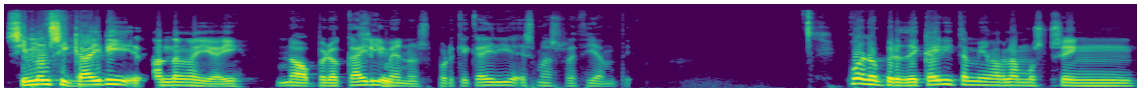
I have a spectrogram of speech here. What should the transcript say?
Simmons y. Kyrie andan ahí, ahí. No, pero Sí. menos, porque Kyrie es más reciente. Bueno, pero de Kyrie también hablamos en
